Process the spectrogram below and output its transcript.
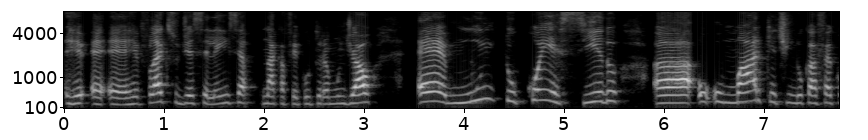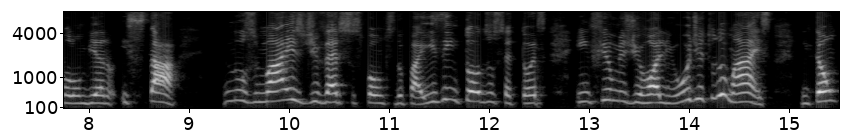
é, é, reflexo de excelência na cafeicultura mundial, é muito conhecido. Uh, o, o marketing do café colombiano está nos mais diversos pontos do país, em todos os setores, em filmes de Hollywood e tudo mais. Então,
